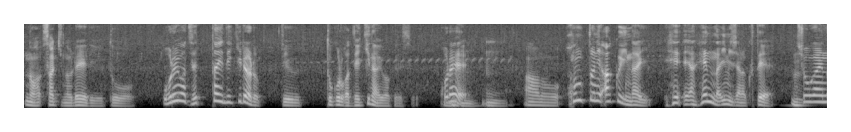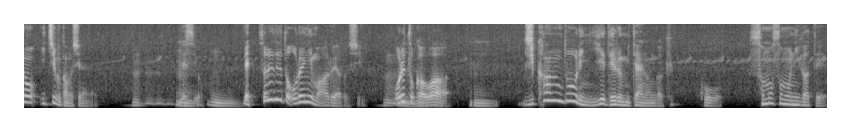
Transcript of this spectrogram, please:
のさっきの例で言うと俺は絶対できるやろっていうところができないわけですよ。これ、うんうんあの本当に悪意ないへいや変な意味じゃなくてうん。障害の一部かもしれない。うんですよ。うんでそれで言うと俺にもあるやろし、うん。俺とかはうん。時間通りに家出るみたいなのが結構そもそも苦手。う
